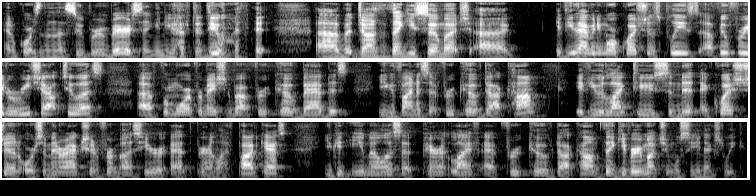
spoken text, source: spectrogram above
And of course, then that's super embarrassing and you have to deal with it. Uh, but Jonathan, thank you so much. Uh, if you have any more questions, please uh, feel free to reach out to us. Uh, for more information about Fruit Cove Baptist, you can find us at fruitcove.com. If you would like to submit a question or some interaction from us here at the Parent Life Podcast, you can email us at parentlife at fruitcove.com. Thank you very much, and we'll see you next week.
